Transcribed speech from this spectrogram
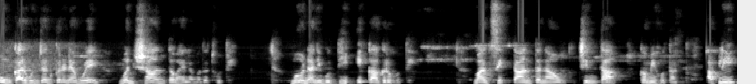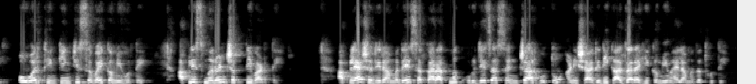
ओंकार गुंजन करण्यामुळे मन शांत व्हायला मदत होते. मन आणि बुद्धी एकाग्र होते. मानसिक ताण तणाव चिंता कमी होतात. आपली ओव्हर थिंकिंगची सवय कमी होते. आपली स्मरणशक्ती वाढते. आपल्या शरीरामध्ये सकारात्मक ऊर्जेचा संचार होतो आणि शारीरिक आजारही कमी व्हायला मदत होते.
